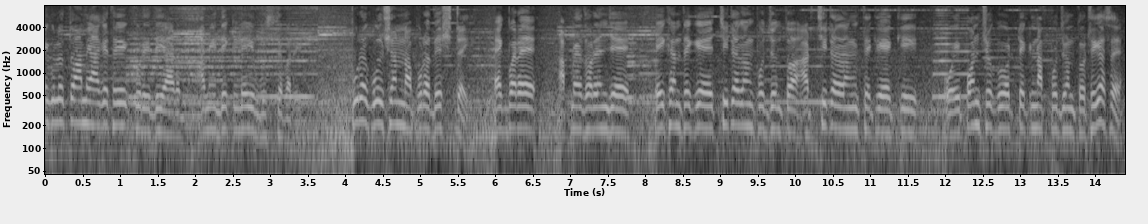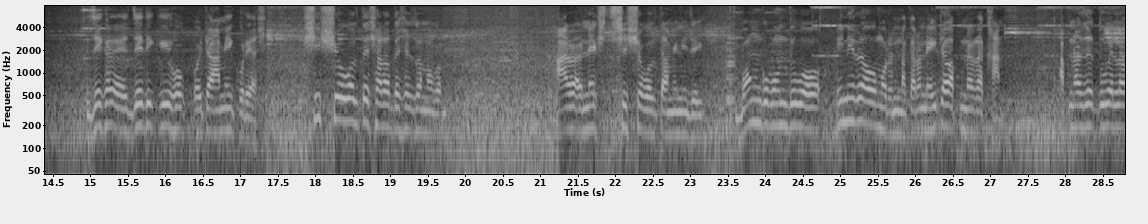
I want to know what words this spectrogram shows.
এগুলো তো আমি আগে থেকে করে দিই, আর আমি দেখলেই বুঝতে পারি। পুরো গুলশান না, পুরো দেশটাই। একবারে আপনি ধরেন যে এইখান থেকে চিটাগাং পর্যন্ত আর চিটাগাং থেকে কি ওই পঞ্চগড়, টেকনাফ পর্যন্ত, ঠিক আছে? যেখানে যেদিকেই হোক, ওইটা আমি করে আসি। শিষ্য বলতে সারা দেশের জনগণ। আর নেক্সট শিষ্য বলতে আমি নিজেই। বঙ্গবন্ধুও, ইনিরাও মরেন না, কারণ এইটাও আপনারা খান। আপনারা যে দুবেলা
